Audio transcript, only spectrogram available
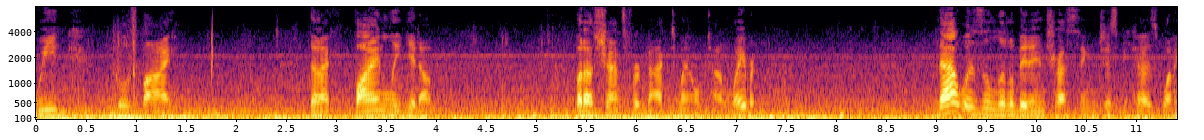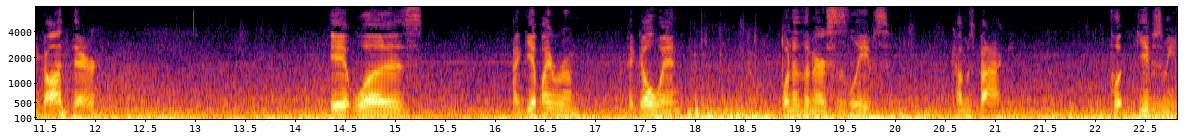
Week goes by. Then I finally get up. But I was transferred back to my hometown, Weyburn. That was a little bit interesting just because when I got there, it was I get my room, I go in, one of the nurses leaves, comes back, put gives me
